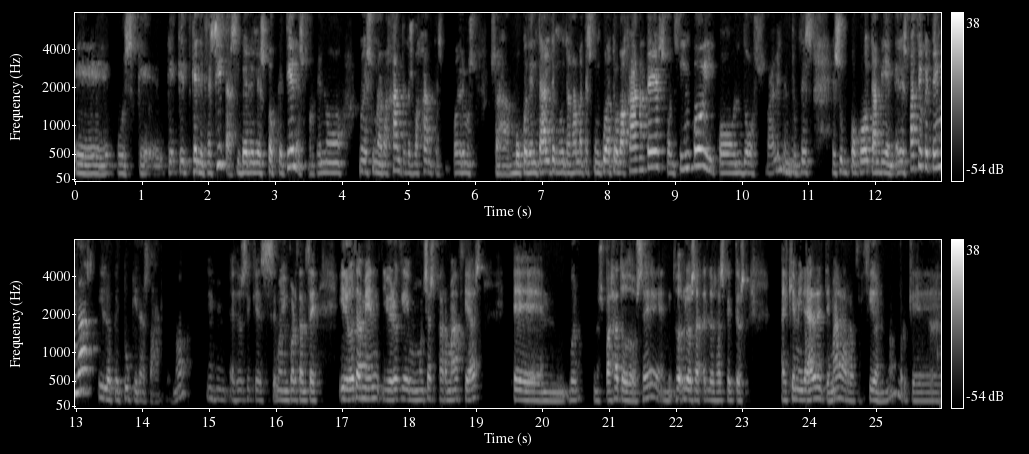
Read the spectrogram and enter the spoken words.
eh, pues que, que, necesitas y ver el stock que tienes, porque no, no es una bajante, dos bajantes. Podremos, o sea, bucodental tengo muchas farmacias con cuatro bajantes, con cinco y con dos, ¿vale? Entonces es un poco también el espacio que tengas y lo que tú quieras darle, ¿no? Eso sí que es muy importante. Y luego también yo creo que muchas farmacias, eh, bueno, nos pasa a todos, ¿eh? en todos los, los aspectos hay que mirar el tema de la rotación, ¿no? Porque Ah,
